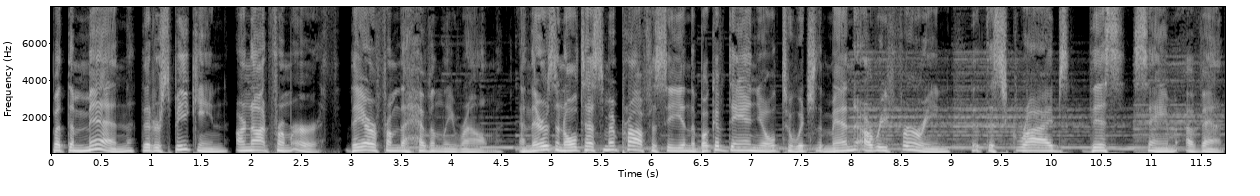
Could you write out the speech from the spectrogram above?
But the men that are speaking are not from earth. They are from the heavenly realm. And there's an Old Testament prophecy in the book of Daniel to which the men are referring that describes this same event,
